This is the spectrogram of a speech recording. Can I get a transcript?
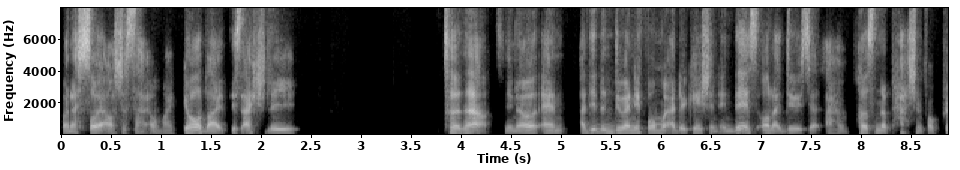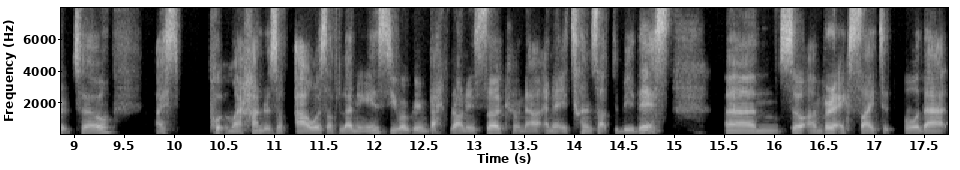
when I saw it, I was just like, oh my god, like this actually turned out, you know. And I didn't do any formal education in this. All I do is that I have a personal passion for crypto. I put my hundreds of hours of learning in, going back round in circle now, and it turns out to be this. Um, so I'm very excited for that.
